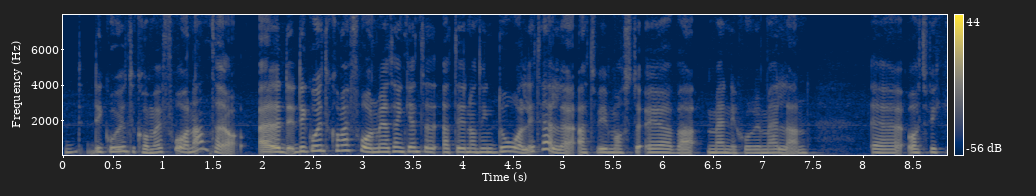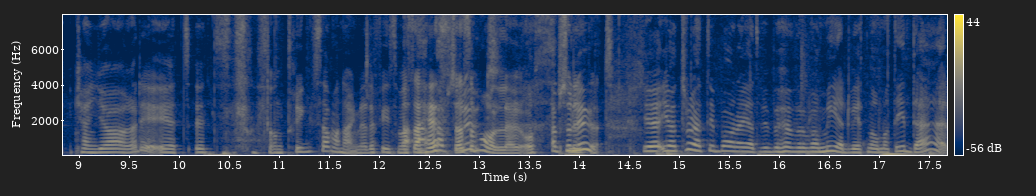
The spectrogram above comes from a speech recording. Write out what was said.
det går ju inte att komma ifrån antar jag. Eh, det, det går inte att komma ifrån men jag tänker inte att det är någonting dåligt heller att vi måste öva människor emellan. Eh, och att vi kan göra det i ett, ett sånt tryggt sammanhang när det finns massa Ja, hästar som håller oss. Absolut. Jag, jag tror att det bara är att vi behöver vara medvetna om att det är där.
